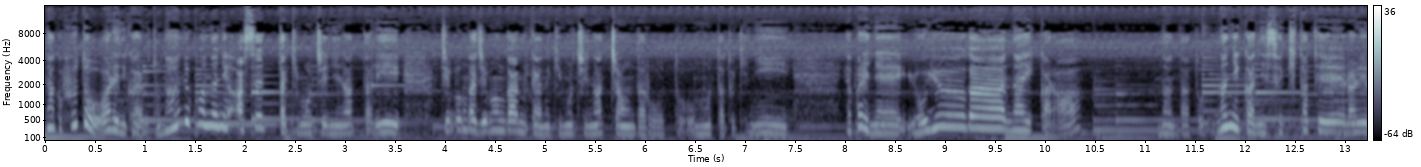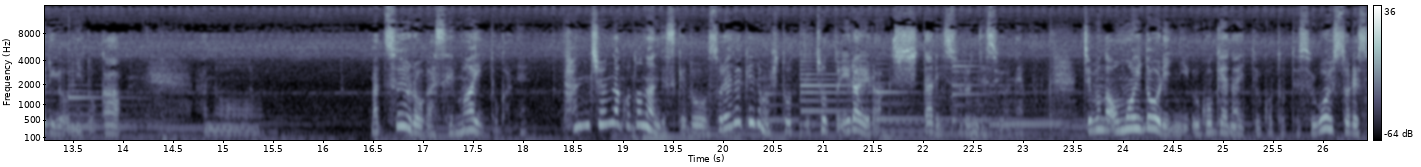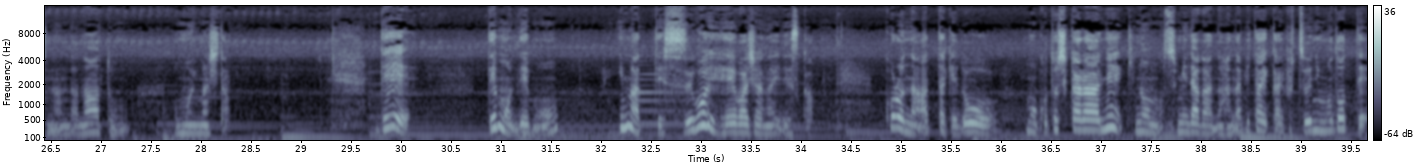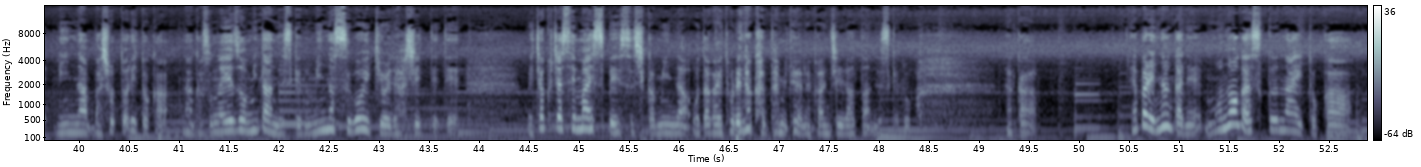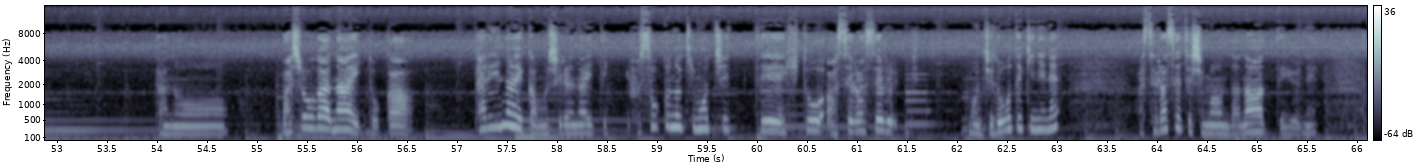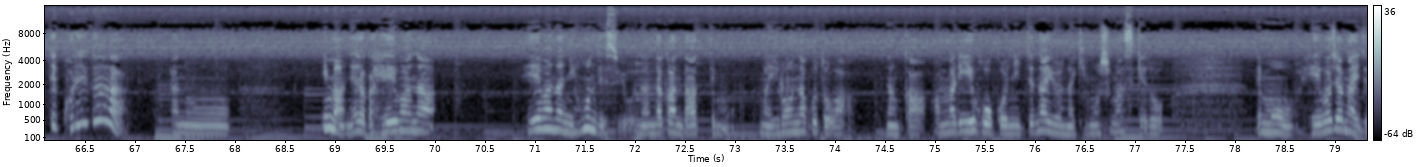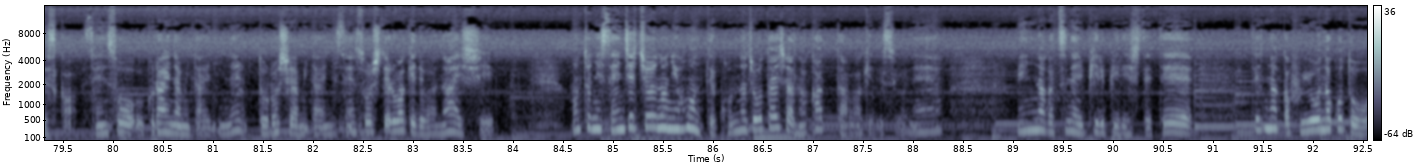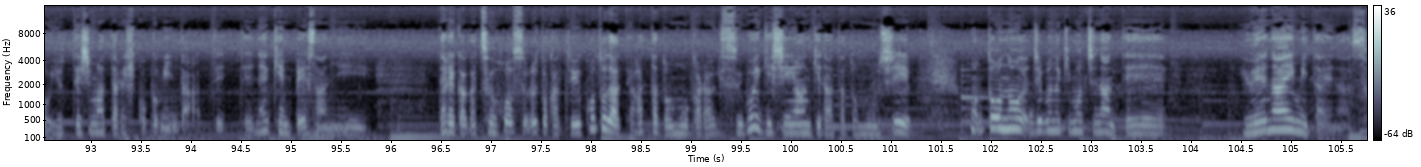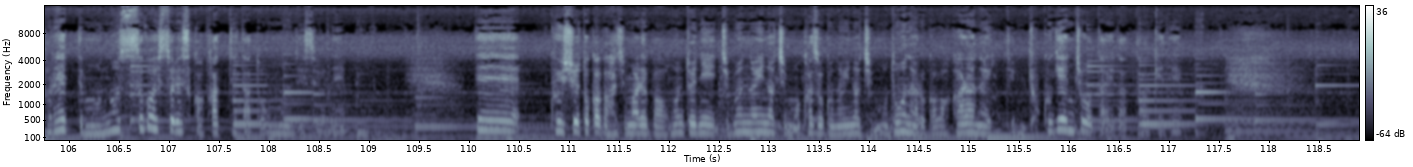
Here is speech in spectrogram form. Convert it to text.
なんかふと我に返るとなんでこんなに焦った気持ちになったり自分が自分がみたいな気持ちになっちゃうんだろうと思った時にやっぱりね余裕がないからなんだと何かにせき立てられるようにとかあの、まあ、通路が狭いとかね単純なことなんですけどそれだけでも人ってちょっとイライラしたりするんですよね。自分が思い通りに動けないっていうことってすごいストレスなんだなと思いました。ででもでも今ってすごい平和じゃないですか。コロナあったけどもう今年からね昨日も隅田川の花火大会普通に戻ってみんな場所取りとかなんかその映像を見たんですけどみんなすごい勢いで走っててめちゃくちゃ狭いスペースしかみんなお互い取れなかったみたいな感じだったんですけどなんかやっぱりなんかね物が少ないとかあの場所がないとか足りないかもしれないって不足の気持ちって人を焦らせるもう自動的にね焦らせてしまうんだなっていうね。でこれがあの今ねだから平和な平和な日本ですよ。なんだかんだあっても、まあ、いろんなことはなんかあんまりいい方向に行ってないような気もしますけど。でも平和じゃないですか戦争ウクライナみたいにねとロシアみたいに戦争してるわけではないし本当に戦時中の日本ってこんな状態じゃなかったわけですよね。みんなが常にピリピリしててでなんか不要なことを言ってしまったら非国民だって言ってね憲兵さんに誰かが通報するとかっていうことだってあったと思うからすごい疑心暗鬼だったと思うし本当の自分の気持ちなんて言えないみたいなそれってものすごいストレスかかってたと思うんですよね。で空襲とかが始まれば本当に自分の命も家族の命もどうなるかわからないっていう極限状態だったわけで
